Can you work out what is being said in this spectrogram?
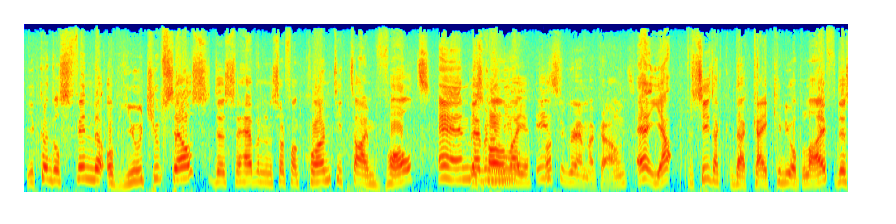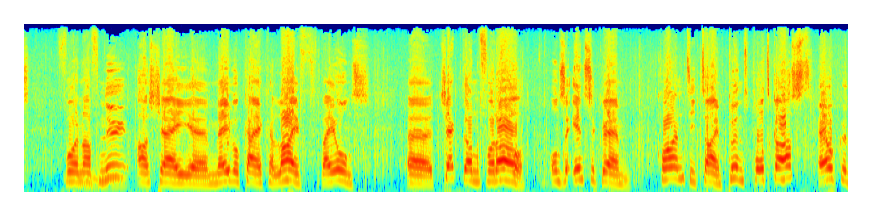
Je kunt ons vinden op YouTube zelfs, dus we hebben een soort van Quarantine Time Vault. En we Dus hebben gewoon een waar nieuw je- wat? Instagram account. En ja, precies, daar, daar kijk je nu op live. Dus vanaf Hmm. nu, als jij eh, mee wil kijken live bij ons, eh, check dan vooral onze Instagram quarantinetime.podcast. Elke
